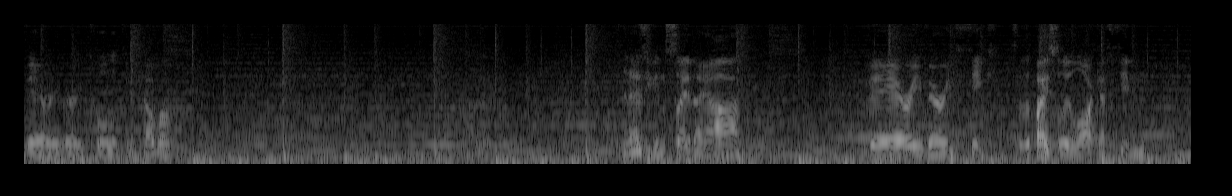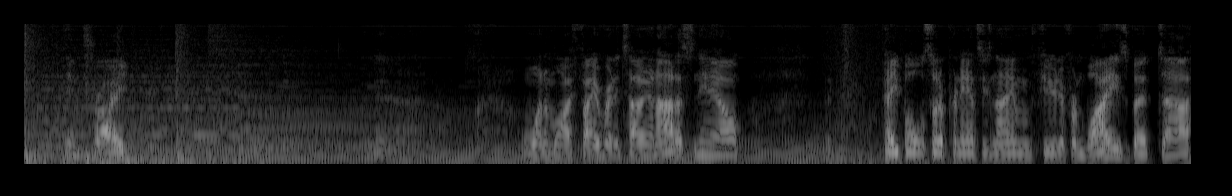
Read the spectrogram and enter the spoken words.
very, very cool looking cover. And as you can see, they are very, very thick. So they're basically like a thin, thin trade. one of my favorite Italian artists. Now, people sort of pronounce his name a few different ways, but uh,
